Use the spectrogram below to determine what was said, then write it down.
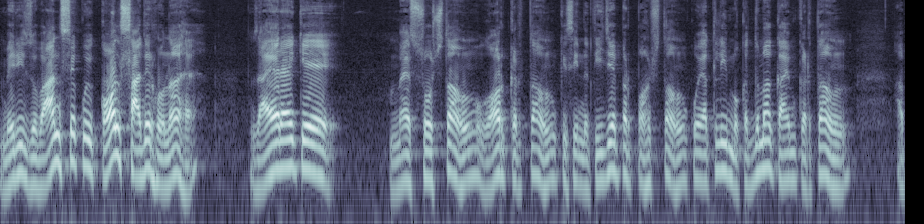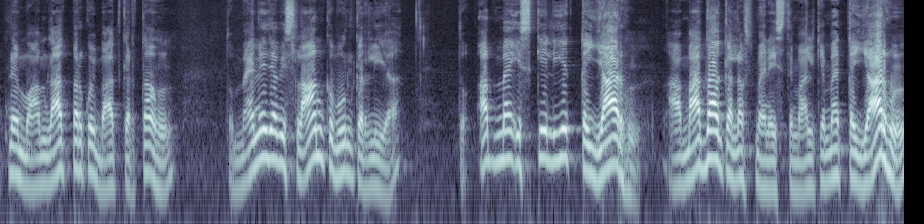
میری زبان سے کوئی قول صادر ہونا ہے، ظاہر ہے کہ میں سوچتا ہوں، غور کرتا ہوں، کسی نتیجے پر پہنچتا ہوں، کوئی عقلی مقدمہ قائم کرتا ہوں، اپنے معاملات پر کوئی بات کرتا ہوں تو میں نے جب اسلام قبول کر لیا تو اب میں اس کے لیے تیار ہوں۔ آمادہ کا لفظ میں نے استعمال کیا۔ میں تیار ہوں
